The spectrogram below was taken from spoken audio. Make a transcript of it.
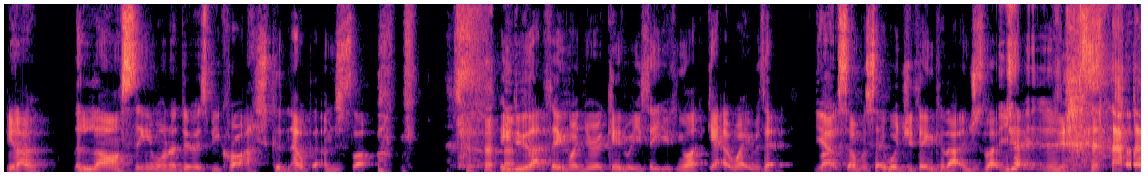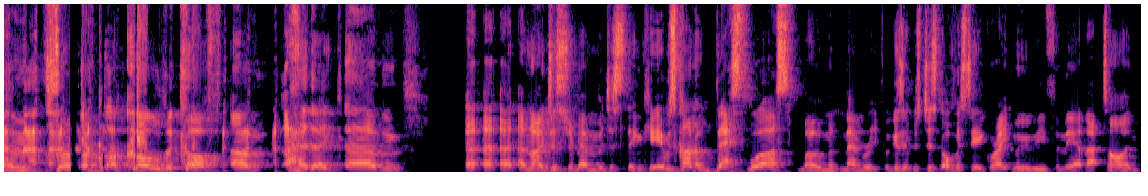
you know. The last thing you want to do is be cry. I just couldn't help it. I'm just like, you do that thing when you're a kid where you think you can like get away with it. Yep. Like someone say, "What do you think of that?" And just like, "Yeah, um, sorry, I've got a cold, a cough, um, a headache." Um, uh, and I just remember just thinking it was kind of best worst moment memory because it was just obviously a great movie for me at that time.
